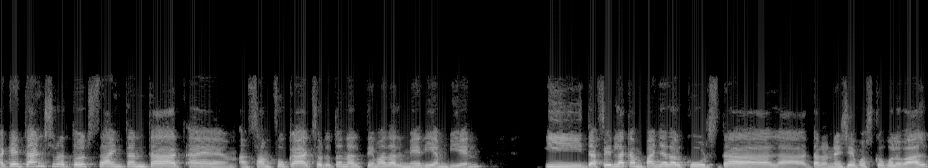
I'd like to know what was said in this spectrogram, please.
Aquest any, sobretot, s'ha intentat, eh, s'ha enfocat sobretot en el tema del medi ambient i, de fet, la campanya del curs de l'ONG Bosco Global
